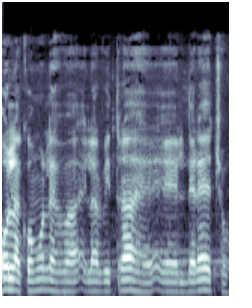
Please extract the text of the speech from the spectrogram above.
Hola, ¿cómo les va? El arbitraje, el derecho.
